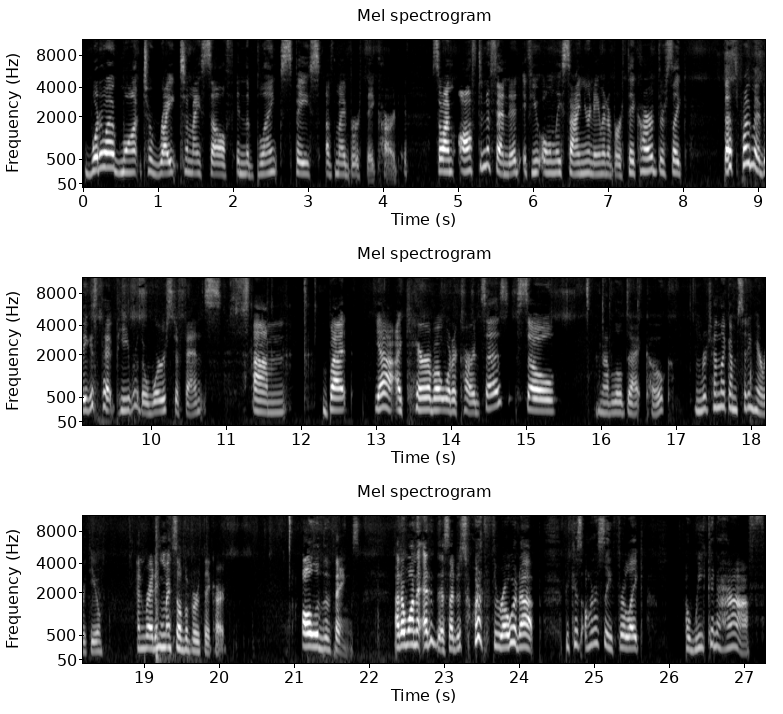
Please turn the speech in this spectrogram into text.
What do I want to write to myself in the blank space of my birthday card? So I'm often offended if you only sign your name in a birthday card. There's like, that's probably my biggest pet peeve or the worst offense. Um, but yeah, I care about what a card says. So I'm gonna have a little Diet Coke and pretend like I'm sitting here with you and writing myself a birthday card. All of the things. I don't want to edit this. I just want to throw it up because honestly, for like a week and a half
